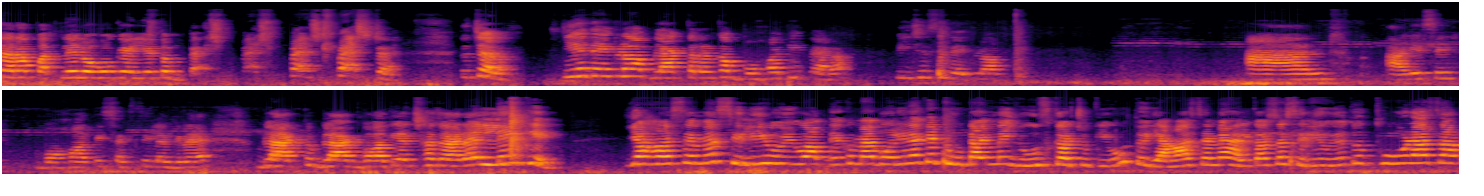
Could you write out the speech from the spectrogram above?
तरह पतले लोगों के लिए तो बेस्ट बेस्ट बेस्ट बेस्ट है। तो चलो, ये देख लो आप ब्लैक कलर का बहुत ही प्यारा। पीछे से देख लो आप। एंड आगे से बहुत ही सेक्सी लग रहा है। ब्लैक टू ब्लैक बहुत ही अच्छा जा रहा है। लेकिन यहाँ से मैं सिली हुई हूँ। आप देखो, मैं बोली ना कि टू टाइम में यूज़ कर चुकी हूँ। तो यहाँ से मैं हल्का सा सिली हुई हूँ। तो थोड़ा सा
